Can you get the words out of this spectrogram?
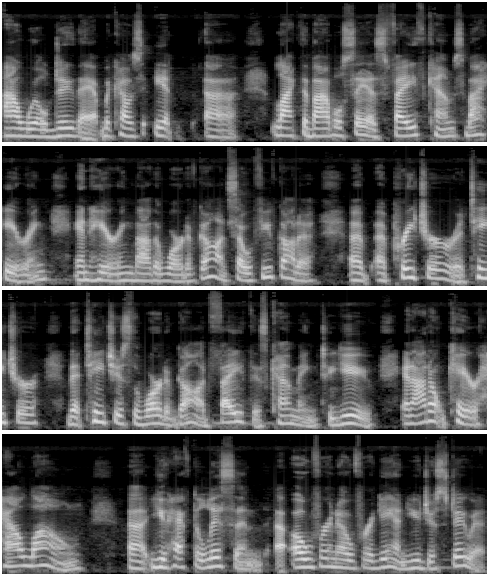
I will do that because it uh, like the Bible says, faith comes by hearing, and hearing by the Word of God. So if you've got a, a, a, preacher or a teacher that teaches the Word of God, faith is coming to you. And I don't care how long uh, you have to listen uh, over and over again. You just do it.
